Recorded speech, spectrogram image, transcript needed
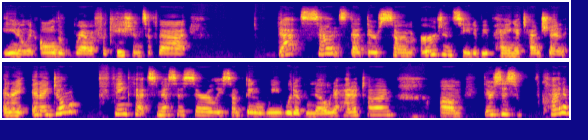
you know and all the ramifications of that? That sense that there's some urgency to be paying attention and i and i don't think that's necessarily something we would have known ahead of time um, there's this kind of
